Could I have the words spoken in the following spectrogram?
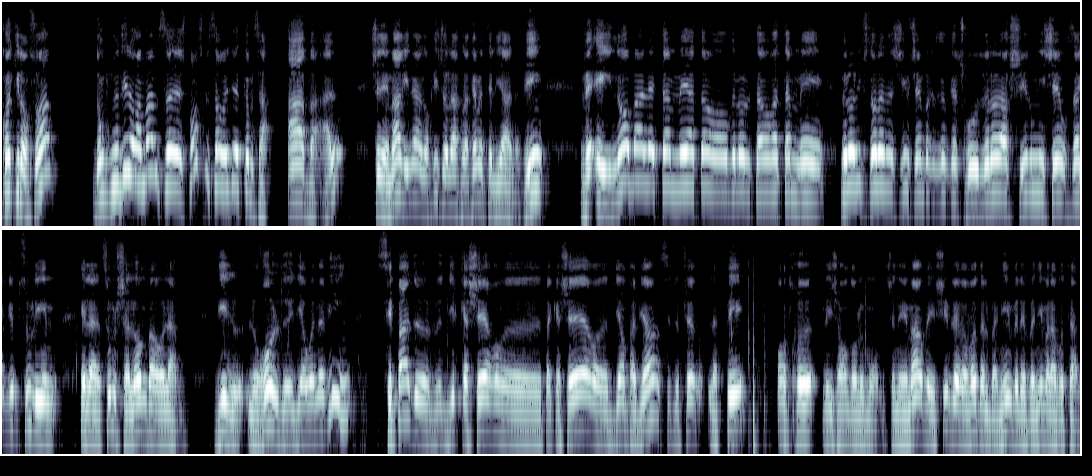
Quoi qu'il en soit, donc nous dit le Rambam, je pense que ça aurait dû être comme ça. Aval, שנאמר, הנה אנוכי שולח לכם את אליה הנביא, ואינו בא לטמא הטהור ולא לטהור הטמא, ולא לפסול אנשים שהם בחזקת כשרות, ולא להכשיר מי שהוחזק בפסולים, אלא לשום שלום בעולם. Dit le rôle de Eliyahu Hanavi, c'est pas de dire cachère, euh, pas cachère, euh, bien, pas bien, c'est de faire la paix entre les gens dans le monde. שנאמר, וישיב לבבות על בנים ולבנים על אבותם.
